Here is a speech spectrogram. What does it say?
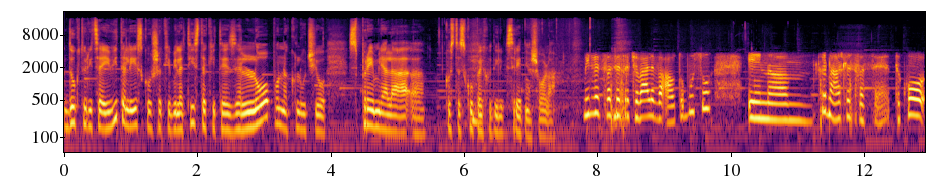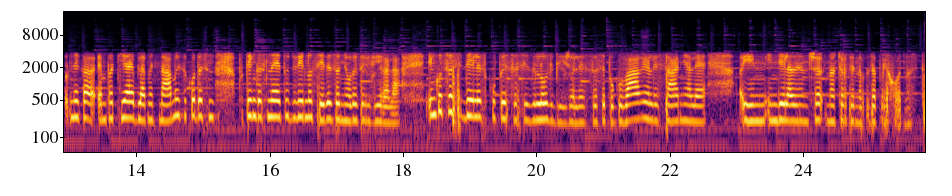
Doktorica Evita Leskovšek je bila tista, ki te je zelo po naključju spremljala, ko ste skupaj hodili v srednjo šolo. Mi dve sva se srečevali v avtobusu in um, kar našli sva se. Tako neka empatija je bila med nami, tako da sem potem kasneje tudi vedno sede za njo rezervirala. In ko sva sedeli skupaj, sva se zelo zbližali, sva se pogovarjali, sanjali in, in delali načr- načrte na- za prihodnost.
